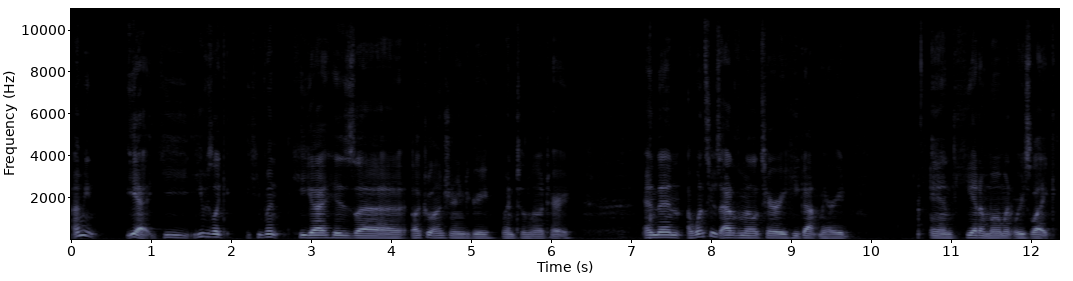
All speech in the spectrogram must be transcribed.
I mean, yeah, he he was like he went he got his uh, electrical engineering degree, went to the military, and then uh, once he was out of the military, he got married, and he had a moment where he's like,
